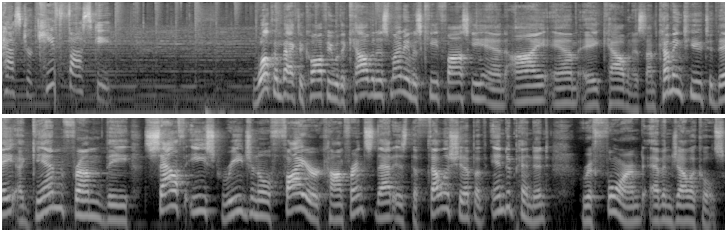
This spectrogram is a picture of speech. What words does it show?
Pastor Keith Foskey. Welcome back to Coffee with a Calvinist. My name is Keith Foskey and I am a Calvinist. I'm coming to you today again from the Southeast Regional Fire Conference. That is the Fellowship of Independent Reformed Evangelicals.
